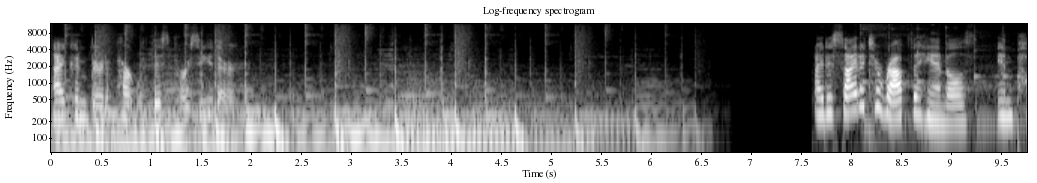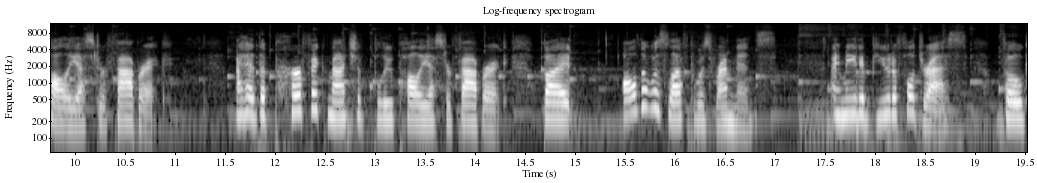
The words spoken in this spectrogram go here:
I couldn't bear to part with this purse either. I decided to wrap the handles in polyester fabric. I had the perfect match of blue polyester fabric, but all that was left was remnants. I made a beautiful dress, Vogue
